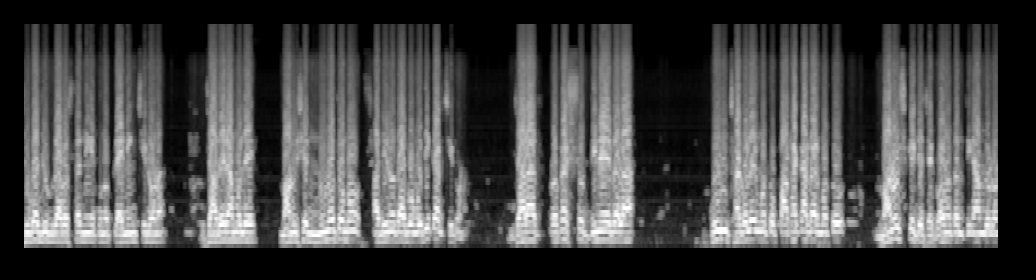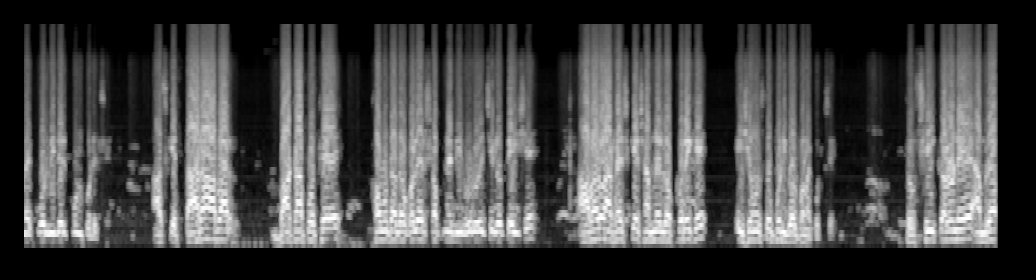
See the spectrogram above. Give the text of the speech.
যোগাযোগ ব্যবস্থা নিয়ে কোনো প্ল্যানিং ছিল না, যাদের আমলে মানুষের ন্যূনতম স্বাধীনতা এবং অধিকার ছিল না। যারা প্রকাশ্য দিনের বেলা গরু, ছাগলের মতো, পাঠা কাটার মতো মানুষ কেটেছে, গণতান্ত্রিক আন্দোলনের কর্মীদের খুন করেছে। আজকে তারা আবার বাঁকা পথে ক্ষমতা দখলের স্বপ্নে বিভোর হয়েছিল তেইশে, আবারও আঠাশকে সামনে লক্ষ্য রেখে এই সমস্ত পরিকল্পনা করছে। তো সেই কারণে আমরা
